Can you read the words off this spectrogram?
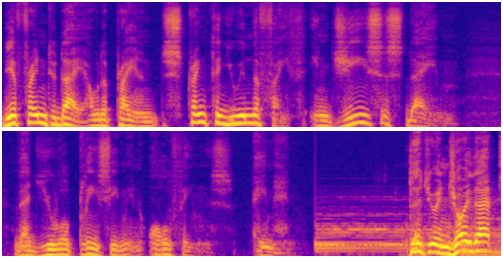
dear friend, today I want to pray and strengthen you in the faith in Jesus' name that you will please Him in all things. Amen. Did you enjoy that?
